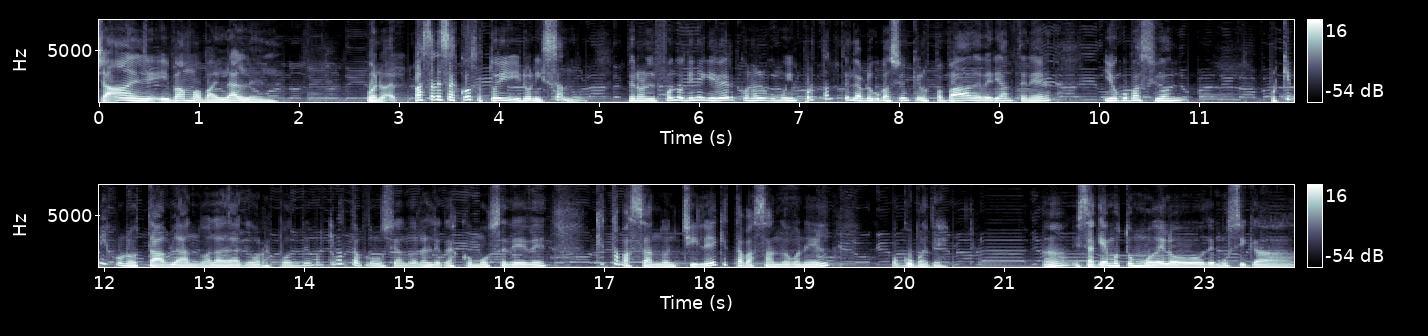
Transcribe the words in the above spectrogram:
Ya, y, vamos a bailarle. Bueno, eh, pasan esas cosas, estoy ironizando. Pero en el fondo tiene que ver con algo muy importante, la preocupación que los papás deberían tener y ocupación. ¿Por qué mi hijo no está hablando a la edad que corresponde? ¿Por qué no está pronunciando las letras como se debe? ¿Qué está pasando en Chile? ¿Qué está pasando con él? Ocúpate. ¿Ah? Y saquemos estos modelos de música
